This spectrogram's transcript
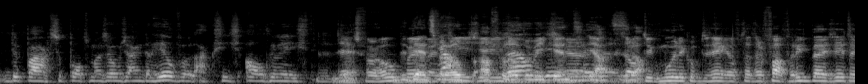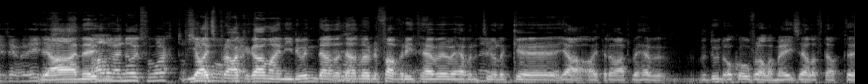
de paarse pot, maar zo zijn er heel veel acties al geweest. De Dance for Hope. De Dance for Hope afgelopen weekend. Ja, ja, het is natuurlijk moeilijk om te zeggen of dat er een favoriet bij zit. Zegt, hey, ja, dat nee, hadden wij nooit verwacht. die uitspraken gaan wij niet doen, dat we, dat we een favoriet hebben. We hebben natuurlijk, uh, ja, uiteraard, we, hebben, we doen ook overal aan mee zelf. Dat, uh,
